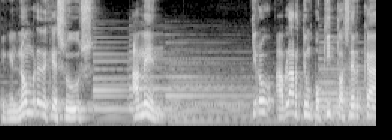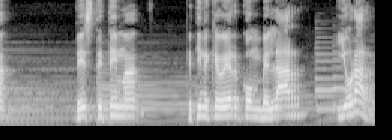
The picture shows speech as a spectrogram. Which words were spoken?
En el nombre de Jesús, amén quiero hablarte un poquito acerca de este tema que tiene que ver con velar y orar.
